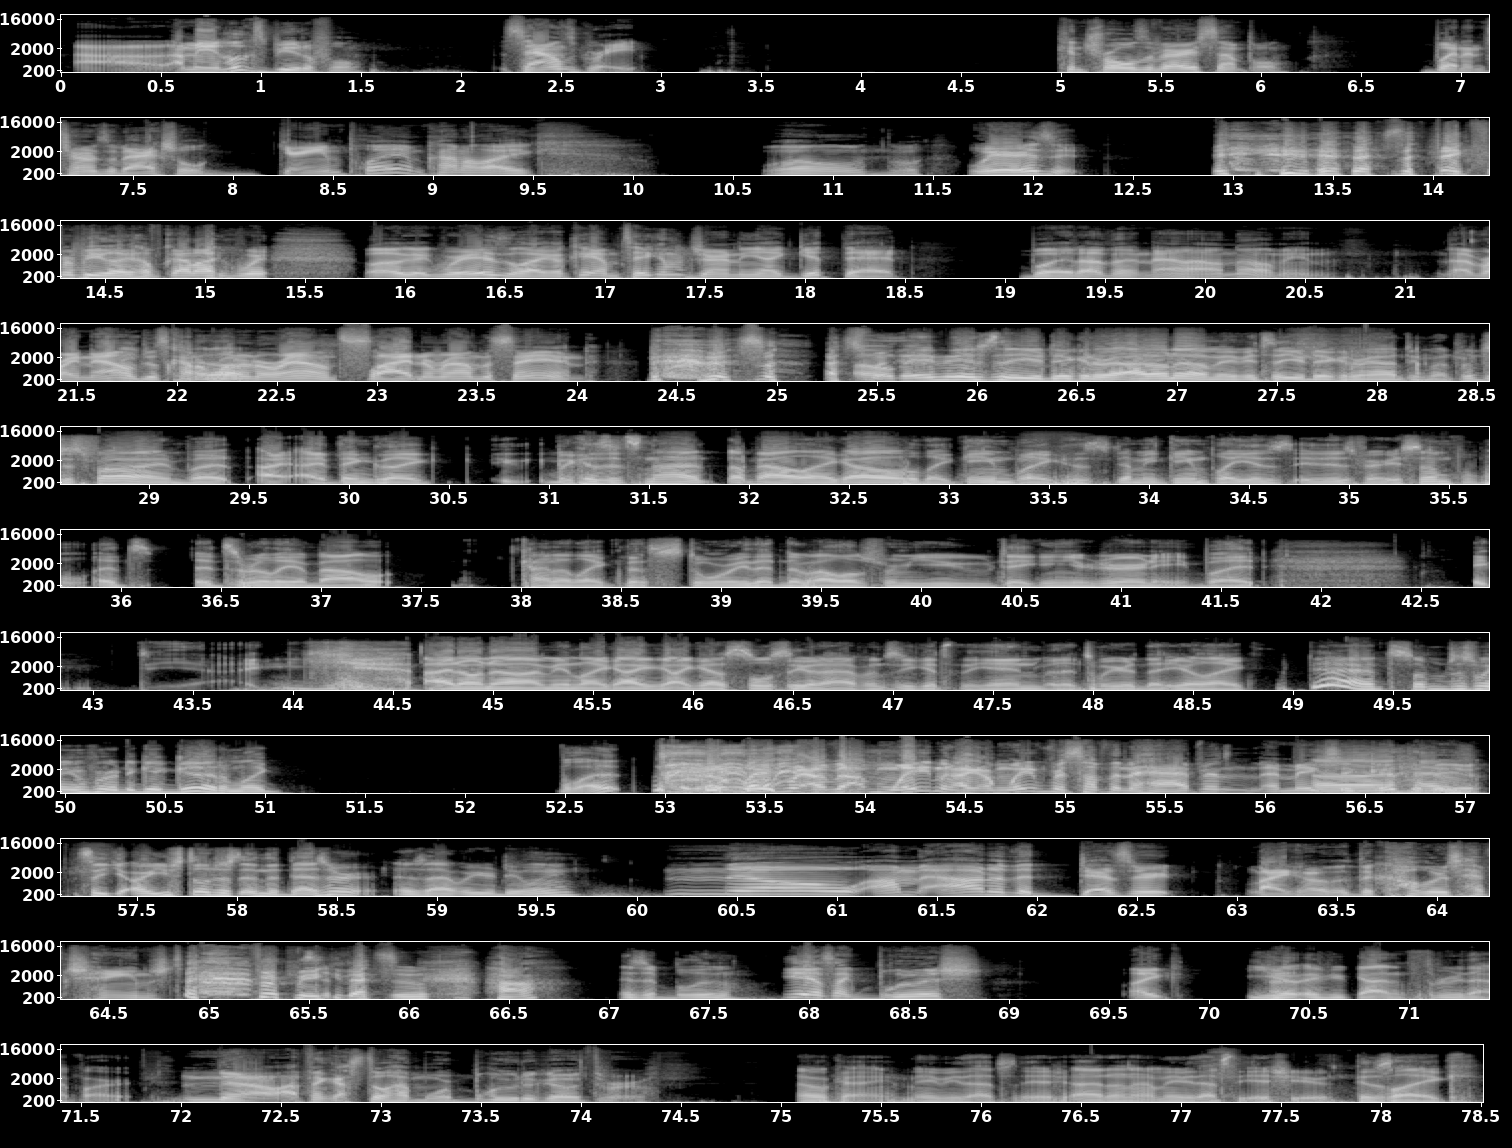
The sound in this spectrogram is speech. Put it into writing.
uh, I mean, it looks beautiful. It sounds great. Controls are very simple. But in terms of actual gameplay, I'm kind of like, well, where is it? That's the thing for me. Like, I'm kind of like, where, like, where is it? Like, okay, I'm taking a journey. I get that. But other than that, I don't know. I mean, uh, right now I'm just kind of running around, sliding around the sand. that's, that's Oh, what, maybe it's that you're dicking around. I don't know. Maybe it's that you're dicking around too much, which is fine. But I, I think like because it's not about like oh like gameplay. Because I mean gameplay is it is very simple. It's it's really about kind of like the story that develops from you taking your journey. But yeah, I don't know. I mean, like I I guess we'll see what happens when you get to the end. But it's weird that you're like yeah, it's I'm just waiting for it to get good. I'm like what? I'm, waiting for, I'm, I'm waiting. Like I'm waiting for something to happen that makes Uh, it good to have- do. So are you still just in the desert? Is that what you're doing? No, I'm out of the desert. Like uh, the colors have changed for me. That's blue? huh? Is it blue? Yeah, it's like bluish. Like You Uh, have you gotten through that part? no, I think I still have more blue to go through. Okay, maybe that's the issue. I don't know. Maybe that's the issue because like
